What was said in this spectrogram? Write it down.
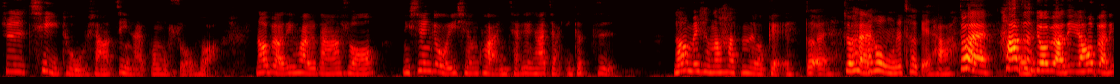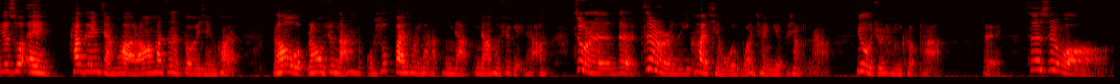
就是企图想要进来跟我说话。然后表弟后来就跟他说，你先给我一千块，你才可以跟他讲一个字。然后没想到他真的有给，对对然后我们就退给他，对他真的给我表弟，然后表弟就说，哎、他跟你讲话，然后他真的给我一千块，然后我，然后我就拿，我说拜托你拿，你拿，你拿回去给他。这种人的这种人的一块钱，我完全也不想拿，因为我觉得很可怕。对，这是我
